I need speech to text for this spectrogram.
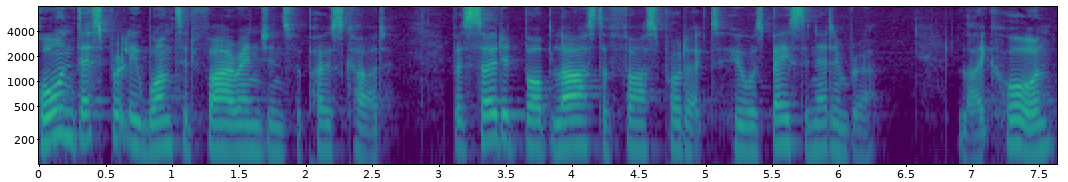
Horne desperately wanted fire engines for postcard, but so did Bob Last of Fast Product, who was based in Edinburgh. Like Horne,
